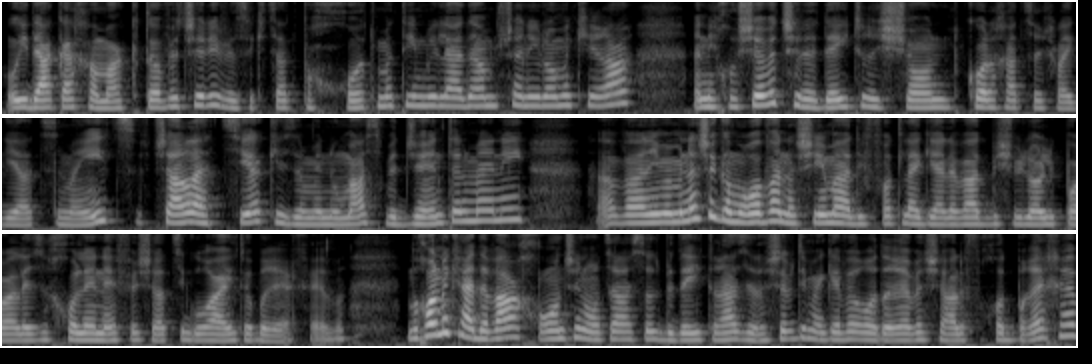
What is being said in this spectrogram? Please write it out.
הוא ידע ככה מה הכתובת שלי, וזה קצת פחות מתאים לי לאדם שאני לא מכירה. אני חושבת שלדייט ראשון כל אחד צריך להגיע עצמאית. אפשר להציע כי זה מנומס וג'נטלמני, אבל אני מאמינה שגם רוב הנשים מעדיפות להגיע לבד בשביל לא ליפול על איזה חולה נפש שאת סגורה איתו ברכב. בכל מקרה, הדבר האחרון שאני רוצה לעשות בדייט רע זה לשבת עם הגבר עוד רבע שעה לפחות ברכב,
